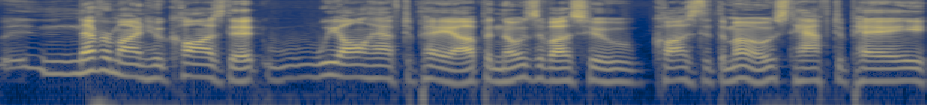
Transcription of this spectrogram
never mind who caused it. we all have to pay up, and those of us who caused it the most have to pay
